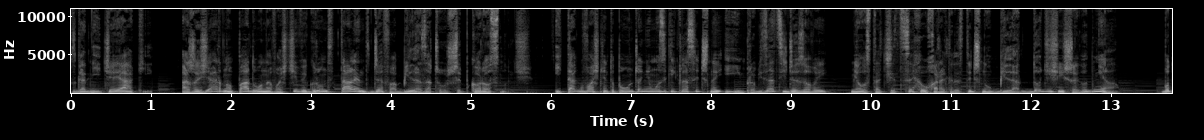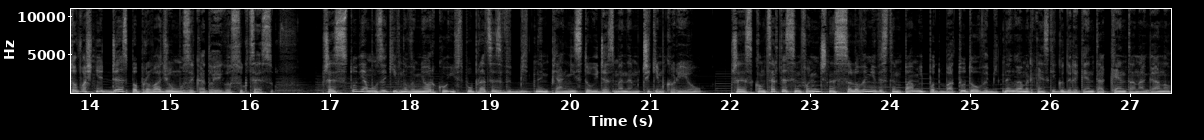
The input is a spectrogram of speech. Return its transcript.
Zgadnijcie jaki. A że ziarno padło na właściwy grunt, talent Jeffa Billa zaczął szybko rosnąć. I tak właśnie to połączenie muzyki klasycznej i improwizacji jazzowej miało stać się cechą charakterystyczną Billa do dzisiejszego dnia. Bo to właśnie jazz poprowadził muzyka do jego sukcesów. Przez studia muzyki w Nowym Jorku i współpracę z wybitnym pianistą i jazzmenem Chickiem Coreą przez koncerty symfoniczne z solowymi występami pod batutą wybitnego amerykańskiego dyrygenta Kenta Nagano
